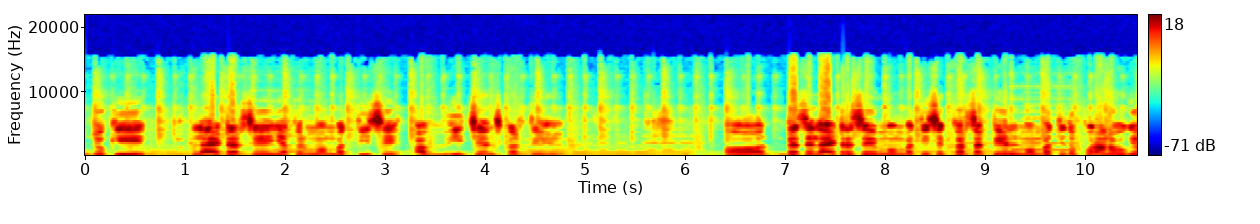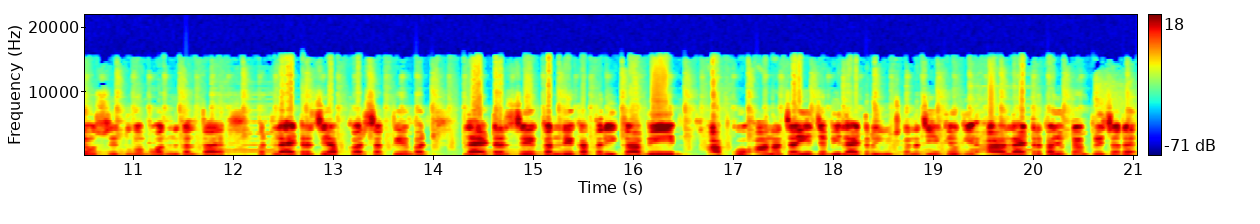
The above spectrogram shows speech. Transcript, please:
जो कि लाइटर से या फिर मोमबत्ती से अब भी चेंज करते हैं। और वैसे लाइटर से मोमबत्ती से कर सकते हैं। मोमबत्ती तो पुराना हो गया, उससे धुआँ बहुत निकलता है बट लाइटर से आप कर सकते हैं। बट लाइटर से करने का तरीका भी आपको आना चाहिए, जब भी लाइटर यूज़ करना चाहिए, क्योंकि लाइटर का जो टेम्परेचर है,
